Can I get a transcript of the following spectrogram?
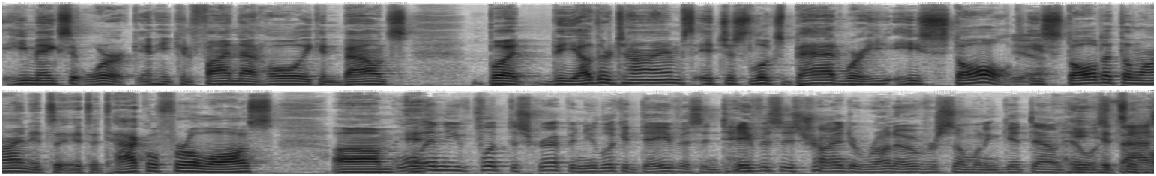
he makes it work and he can find that hole. He can bounce. But the other times it just looks bad where he, he stalled. Yeah. He stalled at the line. It's a it's a tackle for a loss. Um, Well, and- and you flip the script and you look at Davis, and Davis is trying to run over someone and get downhill as fast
